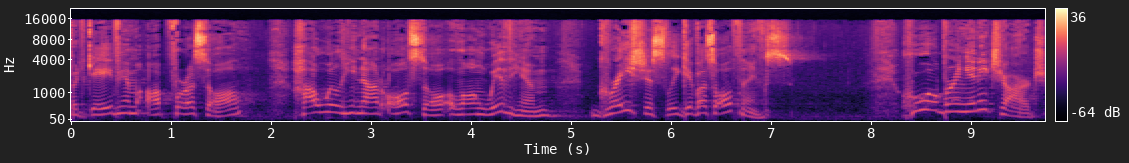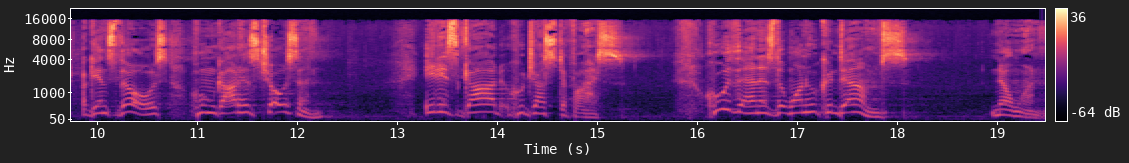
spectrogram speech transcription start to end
but gave him up for us all, how will he not also, along with him, graciously give us all things? Who will bring any charge against those whom God has chosen? It is God who justifies. Who then is the one who condemns? No one.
